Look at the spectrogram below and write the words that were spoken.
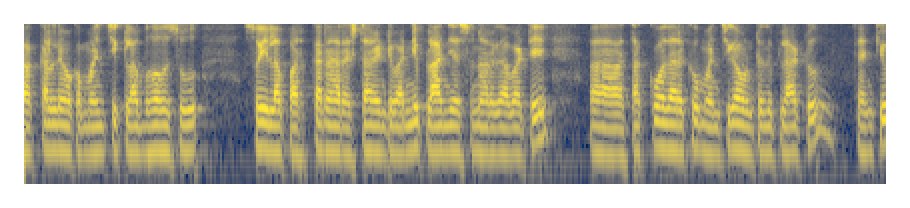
పక్కనే ఒక మంచి క్లబ్ హౌసు సో ఇలా పక్కన రెస్టారెంట్ ఇవన్నీ ప్లాన్ చేస్తున్నారు కాబట్టి ఆ, తక్కువ ధరకు మంచిగా ఉంటుంది ప్లాటు. థ్యాంక్ యూ.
